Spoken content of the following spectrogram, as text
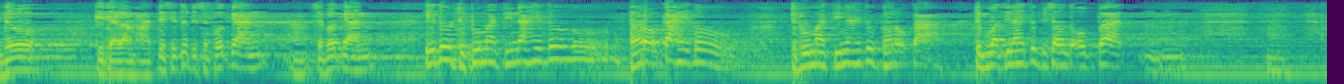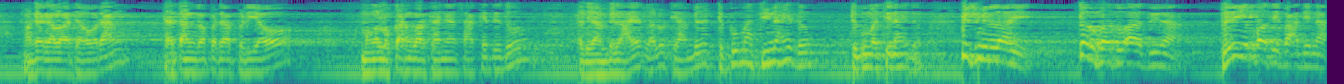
Itu di dalam hadis itu disebutkan sebutkan itu debu Madinah itu barokah itu. Debu Madinah itu barokah debu Madinah itu bisa untuk obat. Hmm. maka kalau ada orang datang kepada beliau mengeluhkan keluarganya sakit itu diambil air lalu diambil debu Madinah itu. Debu Madinah itu. Bismillahi turbatu adina beriqati ba'dina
